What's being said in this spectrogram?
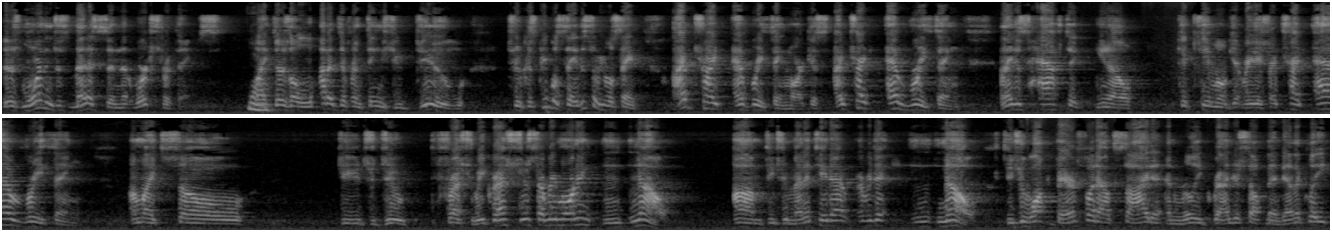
there's more than just medicine that works for things. Yeah. Like, there's a lot of different things you do because people say, this is what people say, I've tried everything, Marcus. I've tried everything. And I just have to, you know, get chemo, get radiation. I've tried everything. I'm like, so do you, do, fresh wheatgrass juice every morning? No. Um, did you meditate every day? No. Did you walk barefoot outside and really ground yourself magnetically?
